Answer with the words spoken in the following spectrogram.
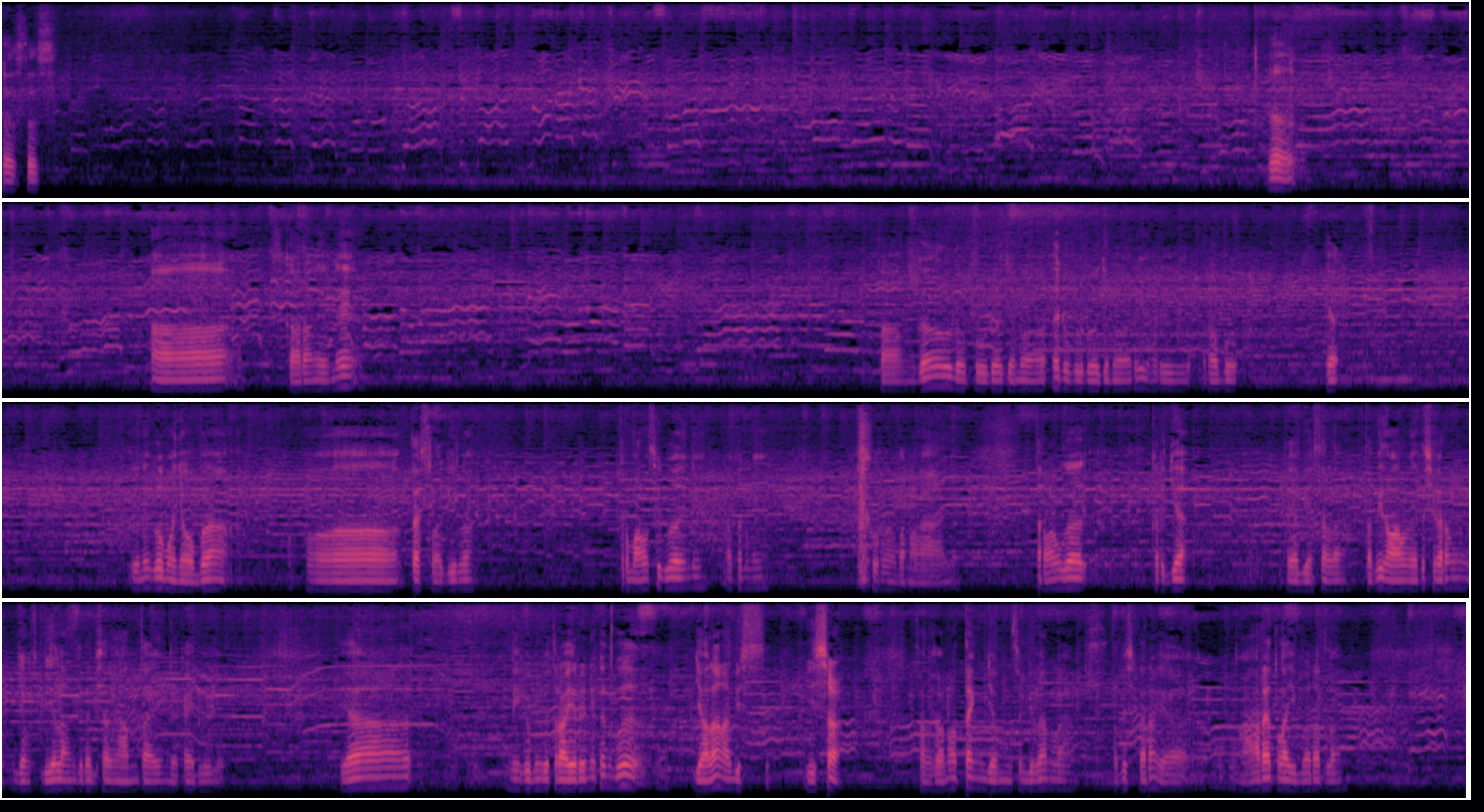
Terus terus. Ya. eh sekarang ini tanggal 22 Januari eh 22 Januari hari Rabu. Ya. Ini gue mau nyoba eh tes lagi lah. Termalu sih gue ini apa namanya? Kurang apa namanya? Terlalu gue kerja kayak biasa lah tapi malam itu sekarang jam 9 kita bisa nyantai nggak kayak dulu ya minggu-minggu terakhir ini kan gue jalan habis bisa sampai sono tank jam 9 lah tapi sekarang ya ngaret lah ibarat lah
